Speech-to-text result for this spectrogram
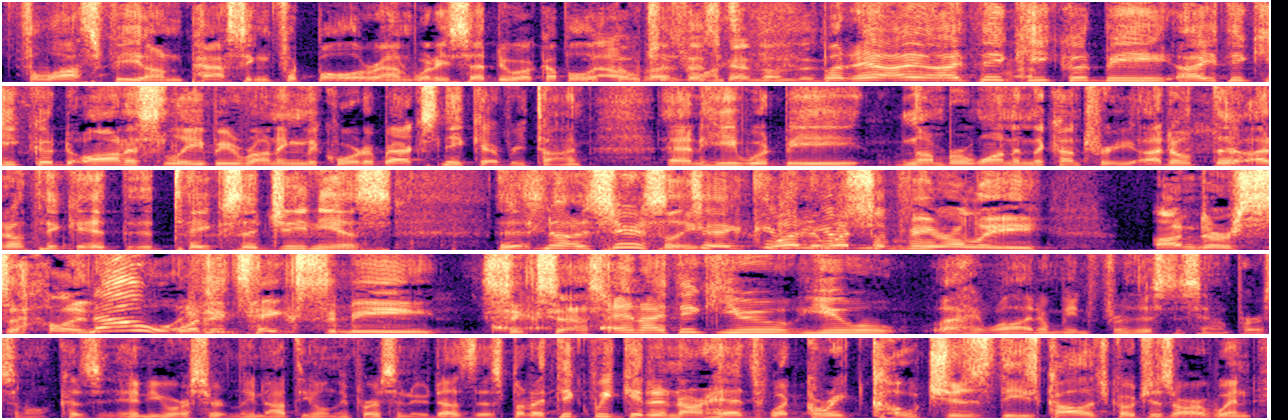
philosophy on passing football around what he said to a couple of No, coaches that- once. but I, I think he could be. I think he could honestly be running the quarterback sneak every time, and he would be number one in the country. I don't. Th- I don't think it, it takes a genius. No, seriously. Jake, What- you're what- severely underselling No, what it takes to be successful. And I think you you well, I don't mean for this to sound personal because and you are certainly not the only person who does this, but I think we get in our heads what great coaches these college coaches are when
